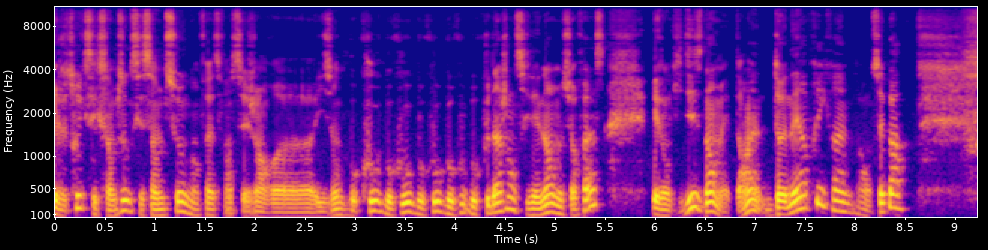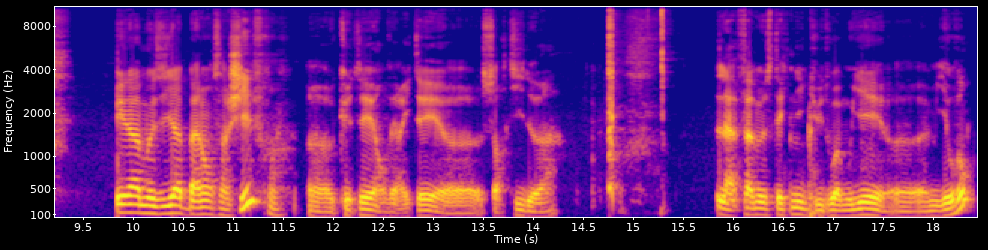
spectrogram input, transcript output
Et le truc c'est que Samsung c'est Samsung en fait. Enfin, c'est genre euh, ils ont beaucoup beaucoup beaucoup beaucoup beaucoup d'argent, c'est une énorme surface. Et donc ils disent non mais donnez un prix quand même, on sait pas. Et là Mozilla balance un chiffre euh, que était en vérité euh, sorti de la, fameuse technique du doigt mouillé mis au vent.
